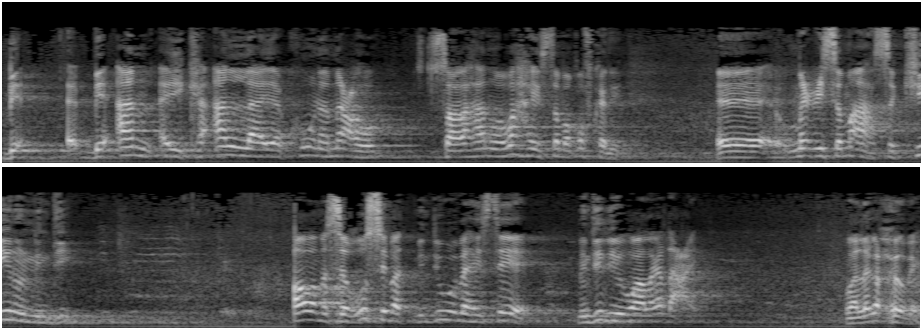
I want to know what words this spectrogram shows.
bian ay kaan laa yakuuna macahu. Tusaale ahaan maba haystaba qofkani. Maciise ma aha sakiinun mindi. Aw mase usibat mindi wuuba haystaye mindidii waa laga dhacay. Waa laga xoogay.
